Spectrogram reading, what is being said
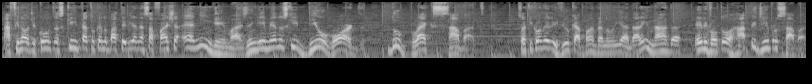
Afinal de contas, quem está tocando bateria nessa faixa é ninguém mais, ninguém menos que Bill Ward, do Black Sabbath. Só que quando ele viu que a banda não ia dar em nada, ele voltou rapidinho pro Sabbath.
